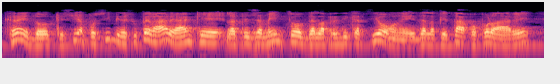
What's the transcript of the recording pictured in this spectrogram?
credo che sia possibile superare anche l'atteggiamento della predicazione e della pietà popolare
